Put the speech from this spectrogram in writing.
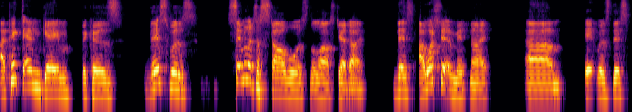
I picked Endgame because this was similar to Star Wars: The Last Jedi. This I watched it at midnight. Um, it was this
